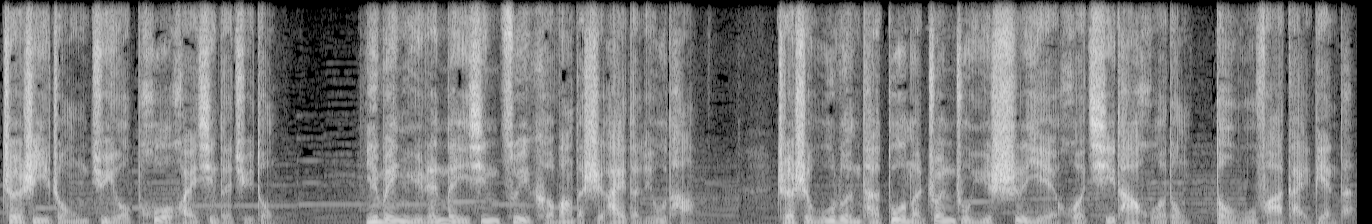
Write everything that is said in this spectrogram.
这是一种具有破坏性的举动，因为女人内心最渴望的是爱的流淌，这是无论她多么专注于事业或其他活动都无法改变的。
